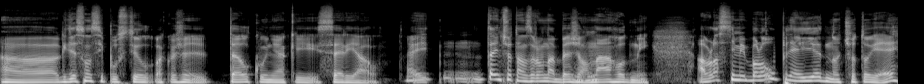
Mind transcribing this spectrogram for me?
uh, kde som si pustil akože telku nejaký seriál. Hej, ten, čo tam zrovna bežal, mm-hmm. náhodný. A vlastne mi bolo úplne jedno, čo to je.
